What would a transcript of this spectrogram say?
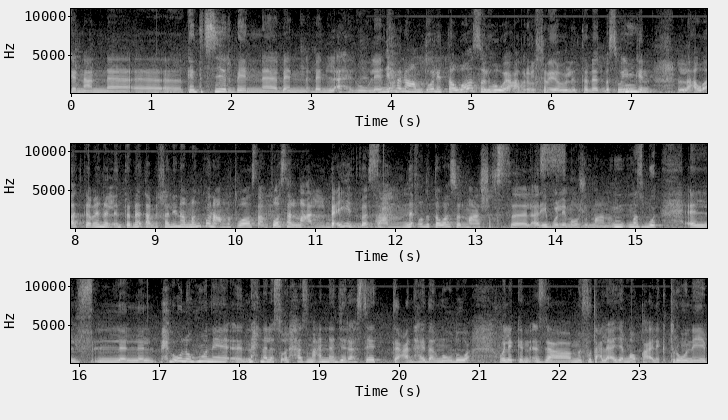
كنا كانت تصير بين بين بين الأهل وأولادهم. نحن عم بتقولي التواصل هو عبر الخريه والإنترنت بس هو يمكن اوقات كمان الإنترنت عم بخلينا ما نكون عم نتواصل عم نتواصل مع البعيد بس صح. عم نفقد التواصل مع الشخص القريب واللي موجود معنا. مزبوط. بحب أقوله هون نحن لسوء الحظ ما عندنا دراسات عن هذا الموضوع ولكن إذا بنفوت على أي موقع إلكتروني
